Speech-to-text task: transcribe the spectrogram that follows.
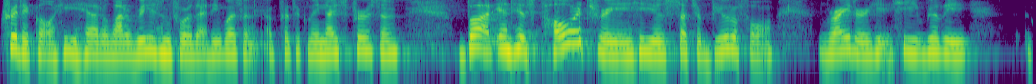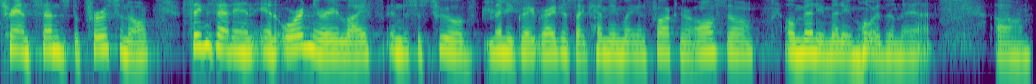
critical. He had a lot of reason for that. He wasn't a particularly nice person. But in his poetry, he is such a beautiful writer. He, he really transcends the personal. Things that in, in ordinary life, and this is true of many great writers like Hemingway and Faulkner also, oh, many, many more than that. Um,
